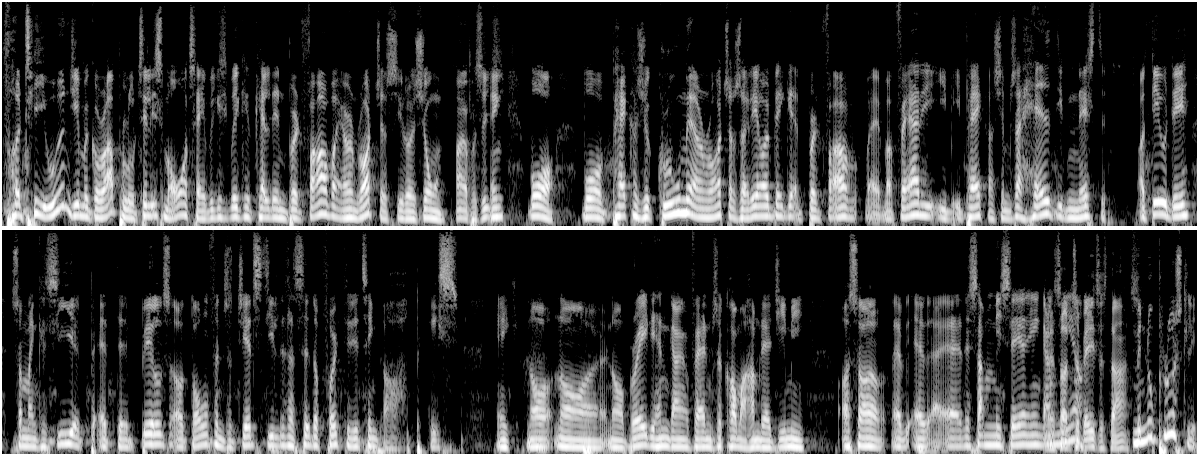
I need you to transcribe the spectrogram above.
fordi uden Jimmy Garoppolo til ligesom at overtage, vi kan, vi kan kalde det en Brett Favre Aaron Rodgers situation, Ja, præcis. ikke? Hvor, hvor Packers jo grew med Aaron Rodgers, og i det øjeblik, at Brett Favre var færdig i, i Packers, jamen, så havde de den næste. Og det er jo det, som man kan sige, at, at øh, Bills og Dolphins og Jets, de lidt har siddet og frygtet, de har tænkt, åh, oh, pis. Ikke? Når, når, når Brady han engang er færdig, så kommer ham der Jimmy, og så er, er, er det samme misære en gang Ja, så mere. tilbage til start. Men nu pludselig,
